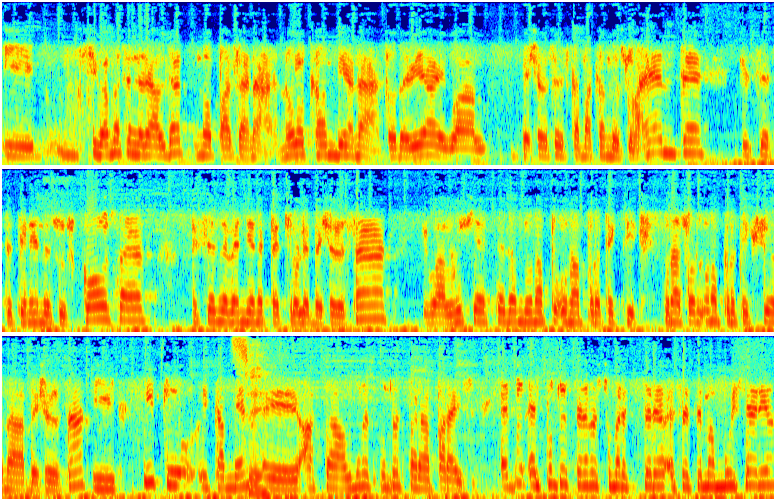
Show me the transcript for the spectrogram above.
y si vamos en la realidad no pasa nada, no lo cambia nada. Todavía igual se está matando a su gente, que se está teniendo sus cosas, se vendiendo petróleo Bashar Assad, igual Rusia está dando una una, una, una protección a Bashar y, y, y también eh, hasta algunos puntos para, para eso. El punto es tenemos que tomar ese, tema muy serio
